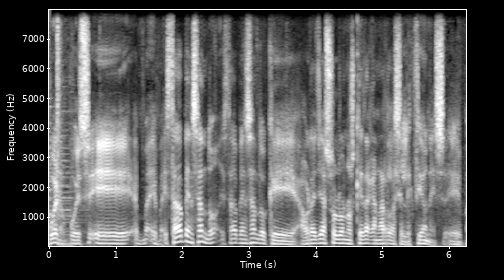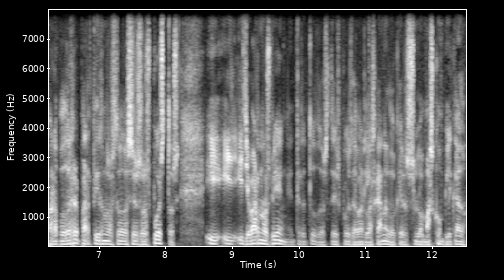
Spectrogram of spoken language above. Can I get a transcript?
Bueno, pues eh, estaba pensando, estaba pensando que ahora ya solo nos queda ganar las elecciones eh, para poder repartirnos todos esos puestos y, y- y llevarnos bien entre todos después de haberlas ganado, que es lo más complicado.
